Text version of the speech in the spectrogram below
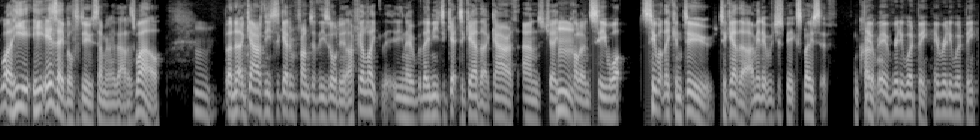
well, he he is able to do something like that as well. Mm. And uh, Gareth needs to get in front of these audience. I feel like you know they need to get together, Gareth and Jake mm. And see what see what they can do together. I mean, it would just be explosive. Incredible. It, it, really would be. It really would be.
